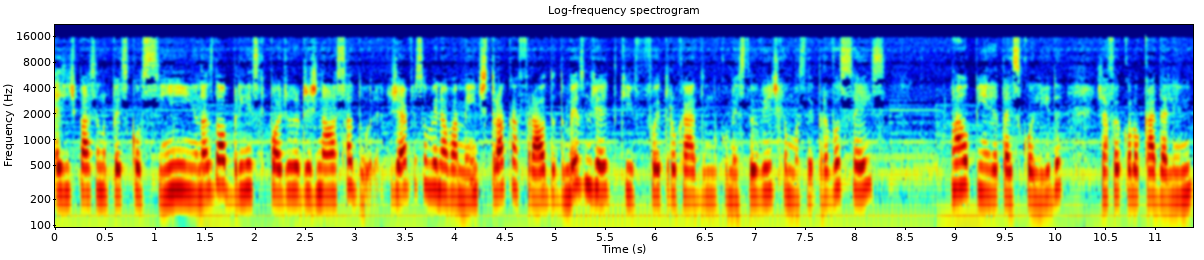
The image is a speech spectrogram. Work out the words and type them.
a gente passa no pescocinho, nas dobrinhas que pode originar assadura. Jefferson vem novamente, troca a fralda do mesmo jeito que foi trocado no começo do vídeo que eu mostrei pra vocês. A roupinha já está escolhida, já foi colocada ali. Um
